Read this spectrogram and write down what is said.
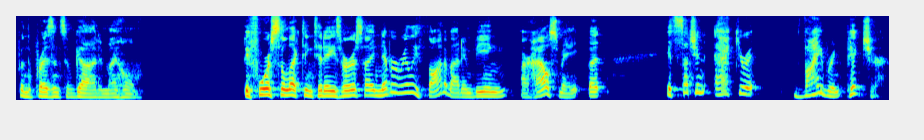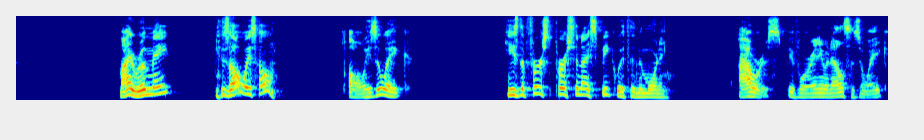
from the presence of God in my home. Before selecting today's verse, I never really thought about him being our housemate, but it's such an accurate, vibrant picture. My roommate is always home always awake. He's the first person I speak with in the morning, hours before anyone else is awake.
